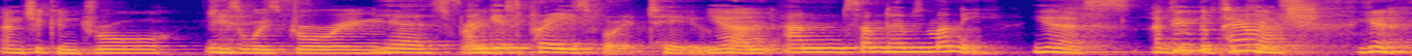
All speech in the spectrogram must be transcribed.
and she can draw. She's always drawing. Yes, and gets praise for it too. Yeah. and, and sometimes money. Yes, I think the parents. Yeah,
